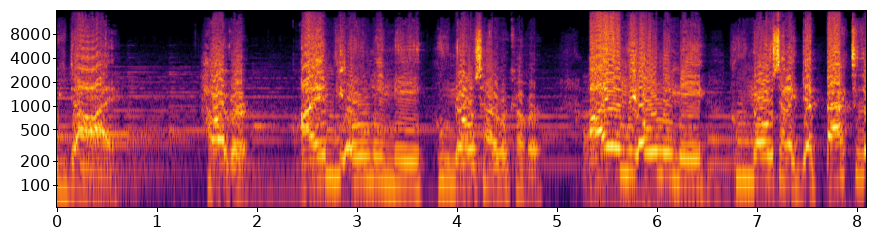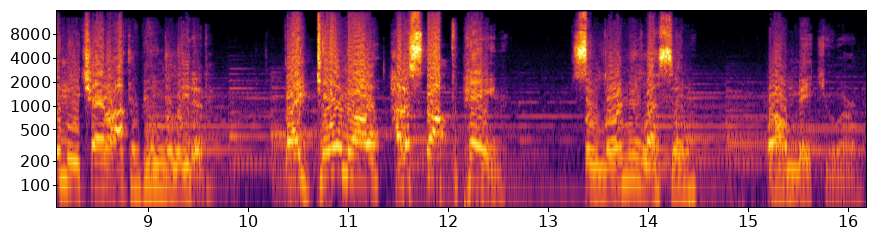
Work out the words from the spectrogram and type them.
we die. However, I am the only Mii who knows how to recover. I am the only Mii who knows how to get back to the Mii channel after being deleted. But I don't know how to stop the pain. So learn your lesson, or I'll make you learn.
